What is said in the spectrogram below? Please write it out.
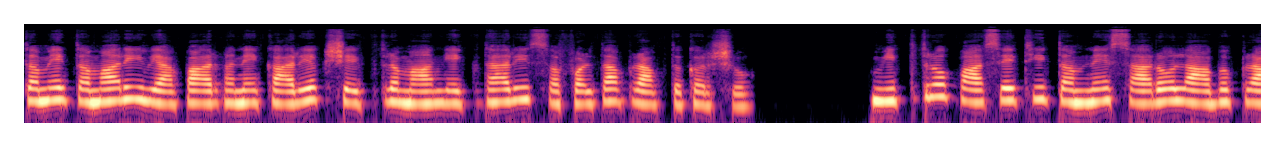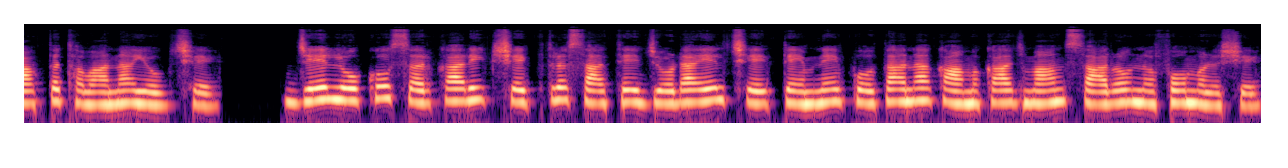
તમે તમારી વ્યાપાર અને કાર્યક્ષેત્રમાં એકધારી સફળતા પ્રાપ્ત કરશો. મિત્રો પાસેથી તમને સારો લાભ પ્રાપ્ત થવાના યોગ છે. જે લોકો સરકારી ક્ષેત્ર સાથે જોડાયેલ છે તેમને પોતાના કામકાજમાં સારો નફો મળશે.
